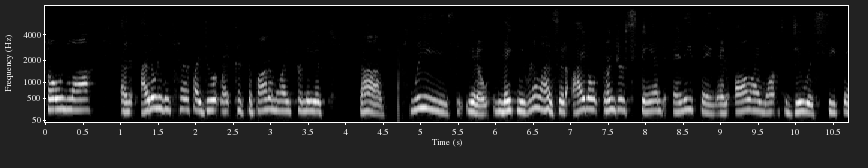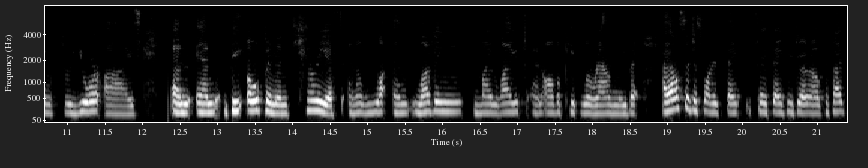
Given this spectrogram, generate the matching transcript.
phone lock. And I don't even care if I do it right because the bottom line for me is God, please, you know, make me realize that I don't understand anything and all I want to do is see things through your eyes and and be open and curious and lo- and loving my life and all the people around me. But I also just wanted to thank, say thank you, Joe, because I've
